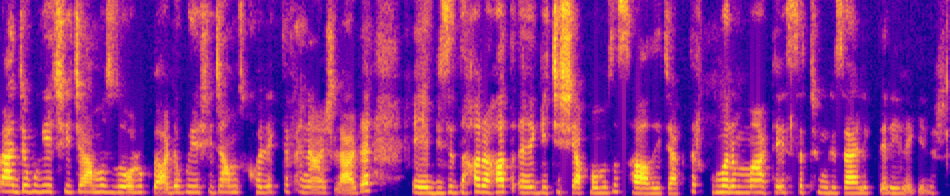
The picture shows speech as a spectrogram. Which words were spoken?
bence bu yaşayacağımız zorluklarda, bu yaşayacağımız kolektif enerjilerde e, bizi daha rahat e, geçiş yapmamızı sağlayacaktır. Umarım Mart ayı size tüm güzellikleriyle gelir.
